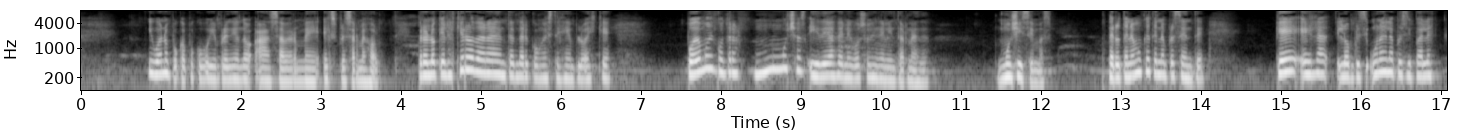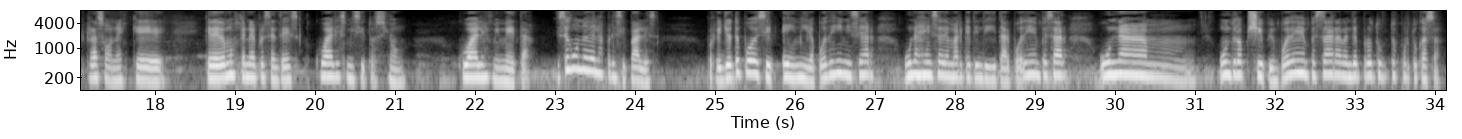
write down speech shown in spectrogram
y bueno, poco a poco voy aprendiendo a saberme expresar mejor. Pero lo que les quiero dar a entender con este ejemplo es que podemos encontrar muchas ideas de negocios en el Internet, muchísimas, pero tenemos que tener presente que es la, una de las principales razones que, que debemos tener presente es cuál es mi situación, cuál es mi meta, esa es una de las principales. Porque yo te puedo decir, hey, mira, puedes iniciar una agencia de marketing digital, puedes empezar una, mm, un dropshipping, puedes empezar a vender productos por tu casa.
